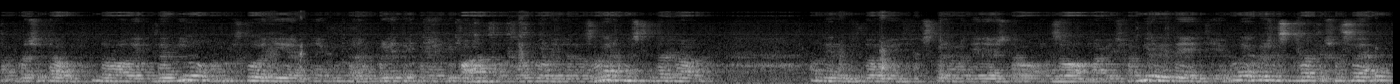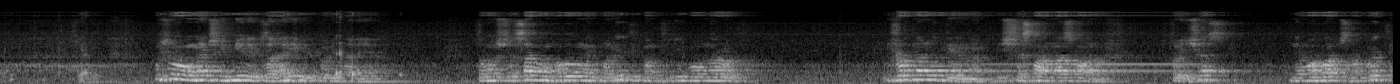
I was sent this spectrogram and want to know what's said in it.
там прочитав, давали інтерв'ю, хто є, як ми кажемо, політиками, які багато зробили для незалежності держави. Один відомий, скажімо, діяч давав, називав навіть фамілії деякі. Але я хочу сказати, що це в меншій мірі взагалі відповідає. Тому що самим головним політиком тоді був народ. Жодна людина із числа названих в той час не могла б зробити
